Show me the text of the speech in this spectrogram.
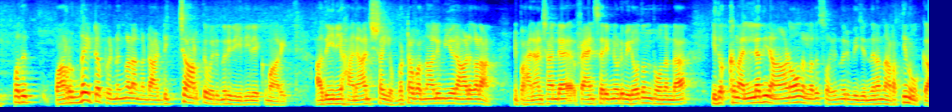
ഇപ്പത് പർദ്ദയിട്ട പെണ്ണുങ്ങൾ അങ്ങോട്ട് അടിച്ചാർത്ത് വരുന്നൊരു രീതിയിലേക്ക് മാറി. അത് ഇനി ഹനാൻഷ എവിടെ വന്നാലും ഈ ഒരാളുകളാണ്. ഇപ്പോൾ ഹനാൻ ഷാന്റെ ഫാൻസറിനോട് വിരോധം തോന്നണ്ട ഇതൊക്കെ നല്ലതിനാണോ എന്നുള്ളത് സ്വയം ഒരു വിചിന്തനം നടത്തി നോക്കുക.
